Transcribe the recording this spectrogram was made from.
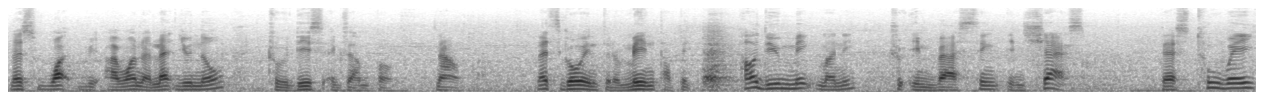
That's what I want to let you know through this example. Now, let's go into the main topic. How do you make money through investing in shares? There's two ways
